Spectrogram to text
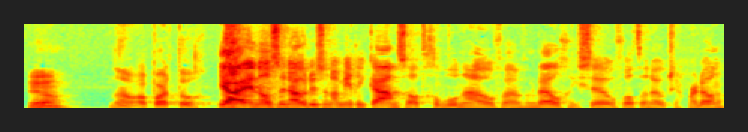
Ja. Nou, apart toch? Ja, en als er nou dus een Amerikaanse had gewonnen of een, Belgische of wat dan ook, zeg maar, dan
